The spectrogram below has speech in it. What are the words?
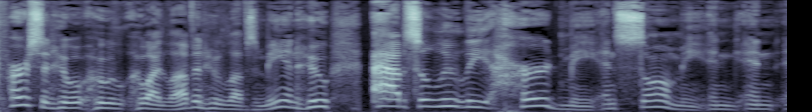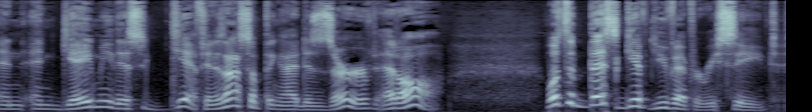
person who, who, who I love and who loves me and who absolutely heard me and saw me and, and, and, and gave me this gift. And it's not something I deserved at all. What's the best gift you've ever received?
